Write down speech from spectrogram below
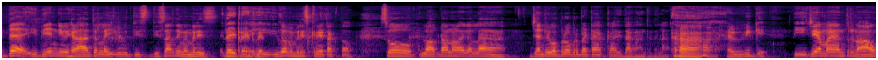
ಇದ್ದ ಇದೇನು ನೀವು ಹೇಳಂತಿರಲ್ಲ ಇವು this this are the memories right right ಇವ ಮೆಮರೀಸ್ ಕ್ರಿಯೇಟ್ ಆಗ್ತಾವ. ಸೊ ಲಾಕ್ಡೌನ್ ಒಳಗೆಲ್ಲ ಜನರಿಗೆ ಒಬ್ರೊಬ್ರು ಬೆಟ್ಟ ಹಾಕ ಇದಾಗ ಅಂತದಿಲ್ಲ. ಹೆವಿಗೆ. ಪಿ ಜಿ ಎಂ ಐ ಅಂತೂ ನಾವು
